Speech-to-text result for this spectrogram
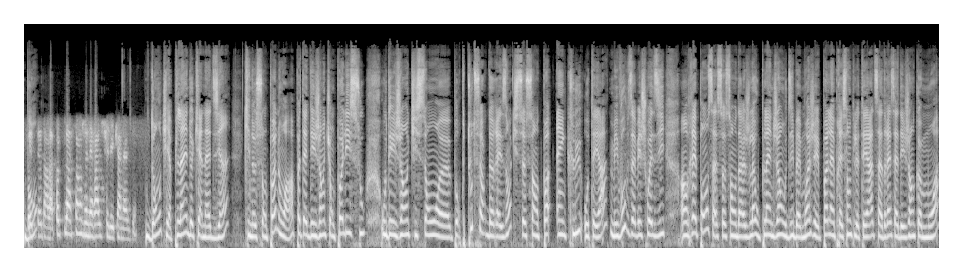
Bon. C'était dans la population générale chez les Canadiens. Donc, il y a plein de Canadiens qui ne sont pas noirs, peut-être des gens qui ont pas les sous ou des gens qui sont, euh, pour toutes sortes de raisons, qui se sentent pas inclus au théâtre. Mais vous, vous avez choisi, en réponse à ce sondage-là, où plein de gens ont dit, ben moi, j'ai pas l'impression que le théâtre s'adresse à des gens comme moi,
